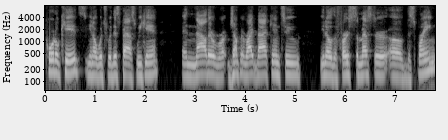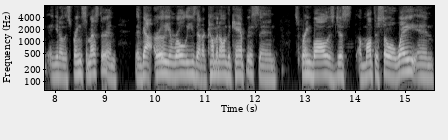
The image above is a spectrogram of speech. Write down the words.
portal kids, you know, which were this past weekend. And now they're r- jumping right back into, you know, the first semester of the spring, you know, the spring semester. And they've got early enrollees that are coming onto campus and spring ball is just a month or so away. And,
